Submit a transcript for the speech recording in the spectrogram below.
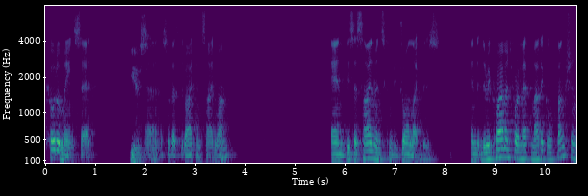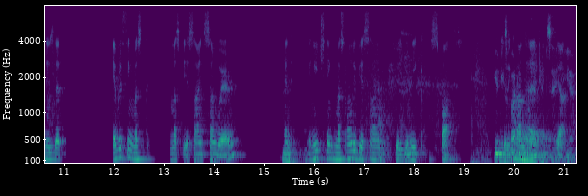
codomain set. Yes. Uh, so that's the right-hand side one. And these assignments can be drawn like this. And the requirement for a mathematical function is that everything must must be assigned somewhere, hmm. and, and each thing must only be assigned to a unique spot. Unique so spot on the right-hand side, yeah. yeah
